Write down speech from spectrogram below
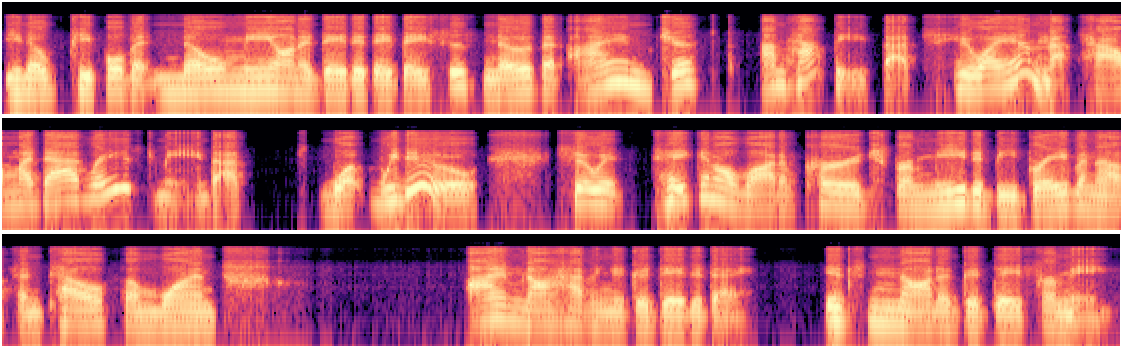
you know, people that know me on a day-to-day basis know that I am just, I'm happy. That's who I am. That's how my dad raised me. That's what we do. So it's taken a lot of courage for me to be brave enough and tell someone, I'm not having a good day today. It's not a good day for me.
